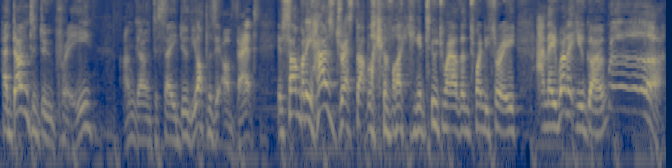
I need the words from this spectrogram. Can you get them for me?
had done to Dupree. I'm going to say do the opposite of that. If somebody has dressed up like a Viking in 2023 and they run at you going, Ugh,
